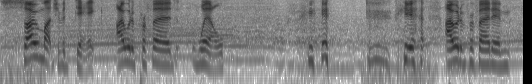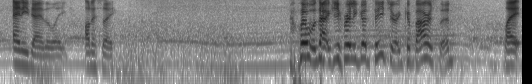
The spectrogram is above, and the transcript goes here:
So much of a dick, I would have preferred Will. yeah, I would have preferred him any day of the week, honestly. Will was actually a really good teacher in comparison. Like,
